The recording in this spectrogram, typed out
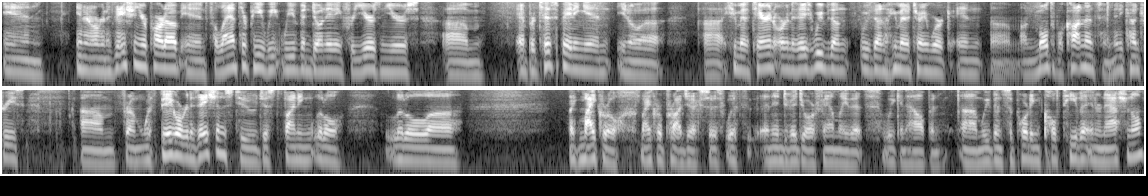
in in an organization you're part of, in philanthropy. We we've been donating for years and years, um, and participating in you know a, a, humanitarian organization. We've done we've done humanitarian work in um, on multiple continents in many countries, um, from with big organizations to just finding little little. Uh, like micro micro projects with an individual or family that we can help and um, we've been supporting cultiva international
